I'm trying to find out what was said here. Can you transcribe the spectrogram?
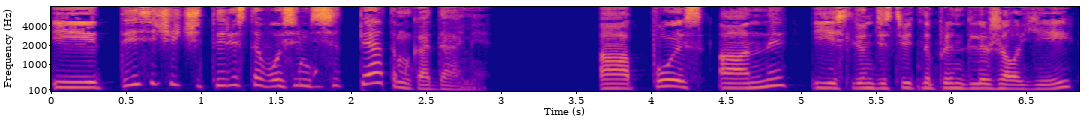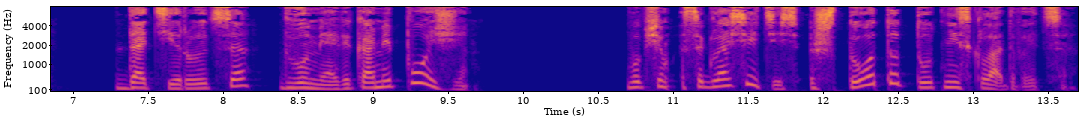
и 1485 годами. А пояс Анны, если он действительно принадлежал ей, датируется двумя веками позже. В общем, согласитесь, что-то тут не складывается.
